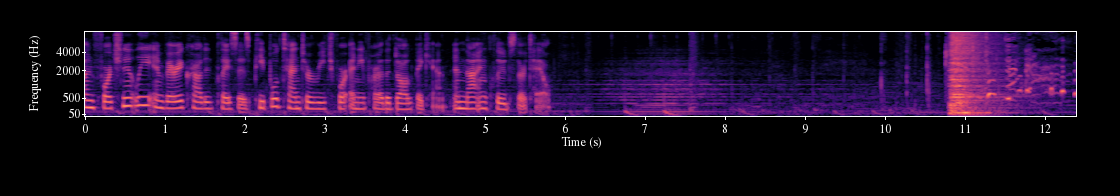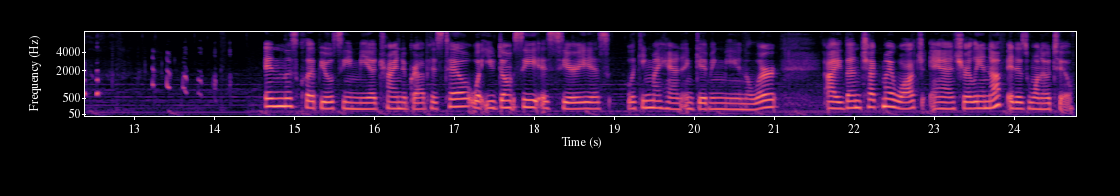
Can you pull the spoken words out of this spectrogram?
Unfortunately, in very crowded places, people tend to reach for any part of the dog they can, and that includes their tail. In this clip, you'll see Mia trying to grab his tail. What you don't see is Sirius licking my hand and giving me an alert. I then check my watch, and surely enough, it is 102.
